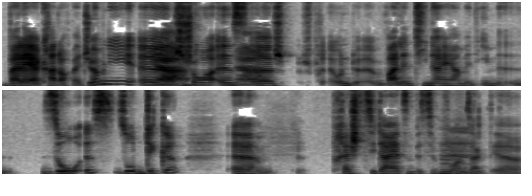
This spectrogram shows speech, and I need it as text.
Weil er ja gerade auch bei Germany äh, Ja, Shore ist ja. Äh, und äh, Valentina ja mit ihm äh, so ist, so dicke, ähm, prescht sie da jetzt ein bisschen vor und sagt, äh,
